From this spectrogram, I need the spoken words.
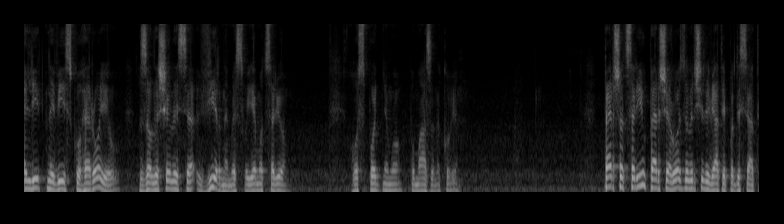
елітне військо героїв, залишилися вірними своєму царю, Господньому помазаникові. Перша царів, перший розділ вірші 9 по 10.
